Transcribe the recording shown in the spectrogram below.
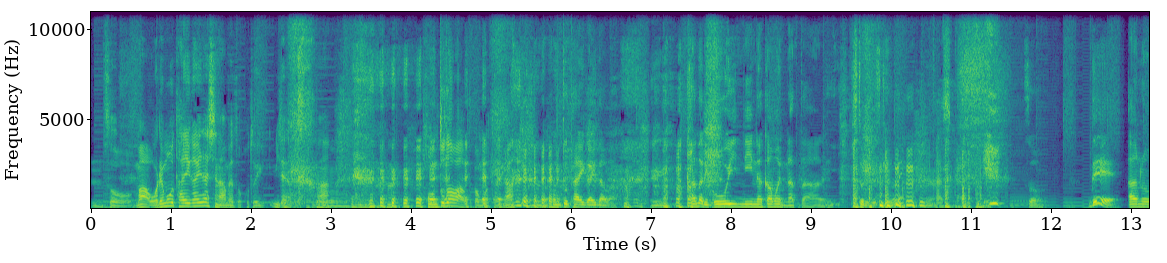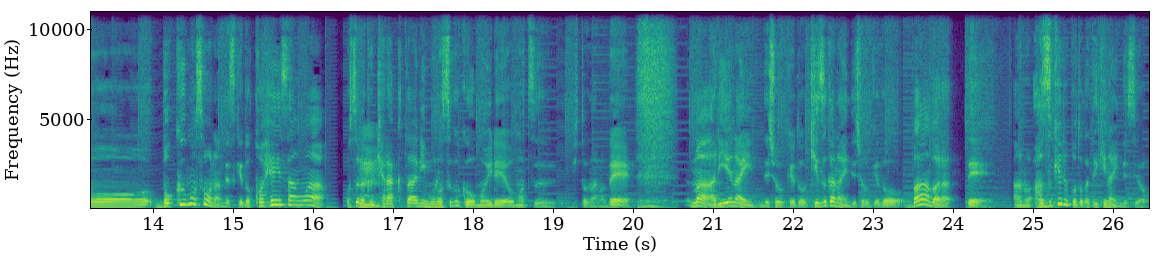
うん。そうまあ俺も大概だしなめたことみたいなことだな 本当だわとか思ったりな本当大概だわ。うんかなり強引に仲間になった一人ですけどね。確かに。そう。で、あのー僕もそうなんですけど、小平さんは、おそらくキャラクターにものすごく思い入れを持つ人なので、まあ、ありえないんでしょうけど、気づかないんでしょうけど、バーバラって、あの、預けることができないんですよ。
